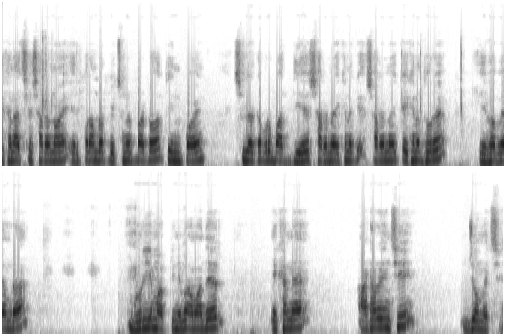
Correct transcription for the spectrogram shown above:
এখানে আছে সাড়ে নয়, এরপর আমরা পেছনের পাটও তিন পয়েন্ট শিলার কাপড় বাদ দিয়ে সাড়ে নয় এখানে, সাড়ে নয়কে এখানে ধরে এভাবে আমরা ঘুরিয়ে মাপটি নেব। আমাদের এখানে আঠারো ইঞ্চি জমেছে।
